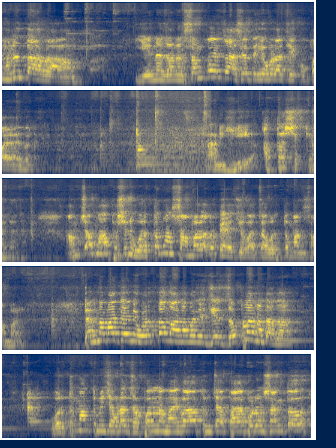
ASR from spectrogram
म्हणता राम येणं जाणं संपवायचं असेल तर एवढाच एक उपाय आहे बघ. आणि ही आता शक्य आहे दादा. आमच्या महापुरुषाने वर्तमान सांभाळला बरं जीवाचा वर्तमान सांभाळ. त्यांना माहिती आहे आणि वर्तमानामध्ये जे जपलं ना दादा वर्तमान तुम्ही जेवढा जपाल ना मायबाप तुमच्या पाया पडून सांगतो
